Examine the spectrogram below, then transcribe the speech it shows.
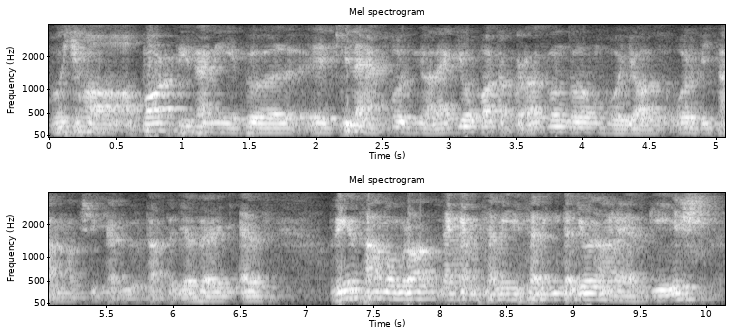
hogyha a parti zenéből ö, ki lehet hozni a legjobbat, akkor azt gondolom, hogy az Orbitálnak sikerült. Tehát, hogy ez, egy, ez az én számomra, nekem személy szerint egy olyan rezgés,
